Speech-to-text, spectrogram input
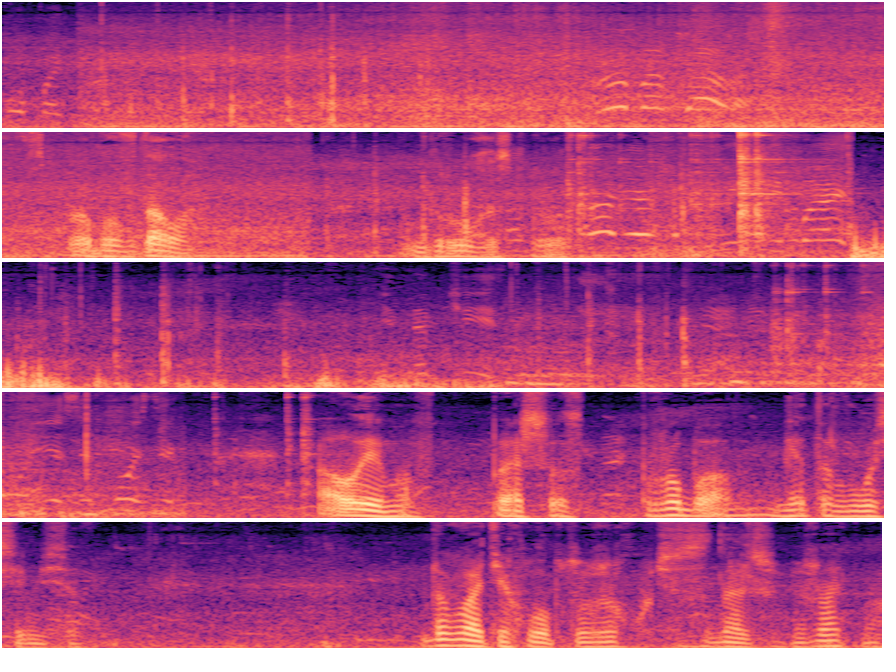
попа. Проба вдала. Спроба вдала. Друга спроба. Ну, Алимов, перша спроба метр вісімдесят. Давайте, хлопцы, уже хочется дальше бежать, но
